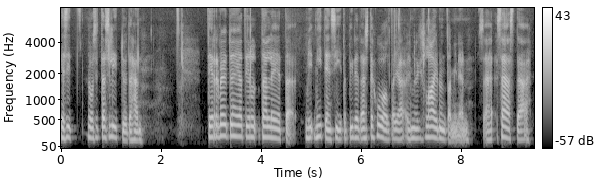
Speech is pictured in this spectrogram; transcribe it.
Ja sitten no, sit tässä liittyy tähän terveyteen ja tälle, että mi- miten siitä pidetään sitten huolta. Ja esimerkiksi laiduntaminen säästää –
